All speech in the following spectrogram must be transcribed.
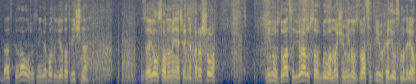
Да, сказал уже, снегоход идет отлично. Завелся он у меня сегодня хорошо. Минус 20 градусов было, ночью минус 23 выходил, смотрел.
